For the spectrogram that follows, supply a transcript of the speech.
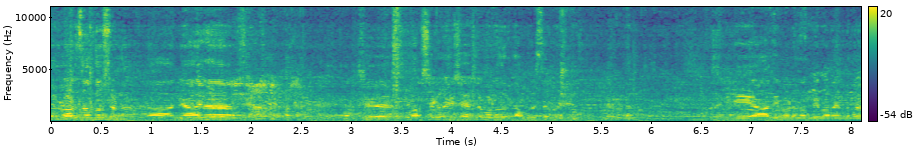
ഒരുപാട് സന്തോഷമുണ്ട്. ഞാൻ കുറച്ച് വർഷങ്ങൾക്ക് ശേഷമാണ് ഒരു തമിഴ് സിനിമ എനിക്ക് ആദ്യമായിട്ട് നന്ദി പറയേണ്ടത്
